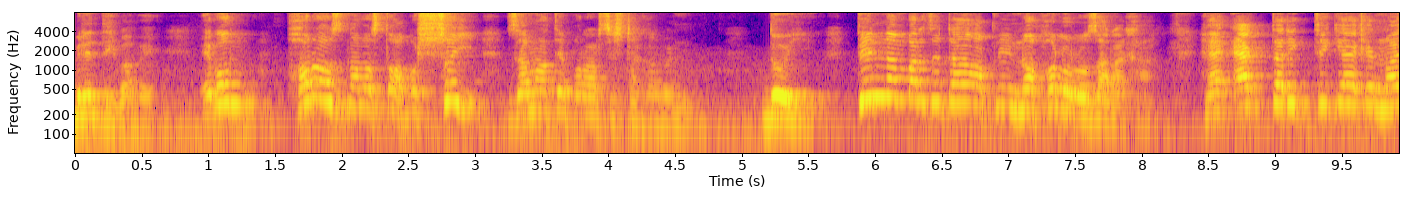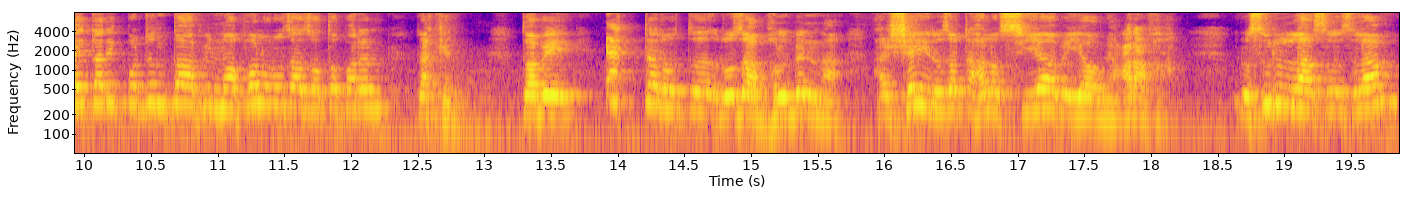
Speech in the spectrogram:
বৃদ্ধি পাবে এবং ফরজ নামাজ তো অবশ্যই জামাতে পড়ার চেষ্টা করবেন। দুই, তিন নম্বর যেটা, আপনি নফল রোজা রাখা। হ্যাঁ এক তারিখ থেকে একে নয় তারিখ পর্যন্ত আপনি নফল রোজা যত পারেন রাখেন। তবে একটা রোজা- ভুলবেন না। আর সেই রোজাটা হলো সিয়াম ইয়ামে আরাফা। রসুল্লাহ সাল্লাম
